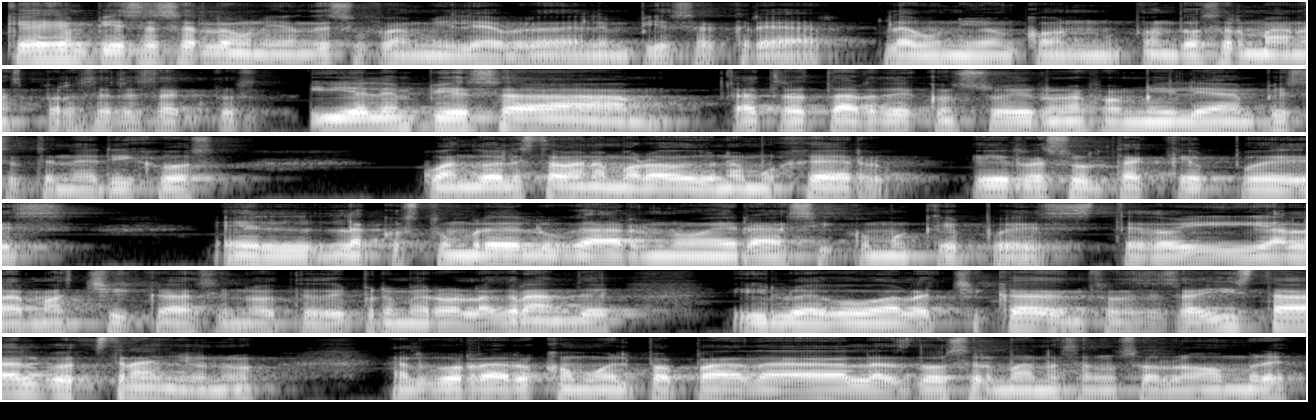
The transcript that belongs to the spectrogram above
que empieza a hacer la unión de su familia, ¿verdad? Él empieza a crear la unión con, con, dos hermanas, para ser exactos. Y él empieza a tratar de construir una familia, empieza a tener hijos, cuando él estaba enamorado de una mujer y resulta que pues el, la costumbre del lugar no era así como que pues te doy a la más chica, sino te doy primero a la grande y luego a la chica. Entonces ahí está algo extraño, ¿no? Algo raro como el papá da las dos hermanas a un solo hombre.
